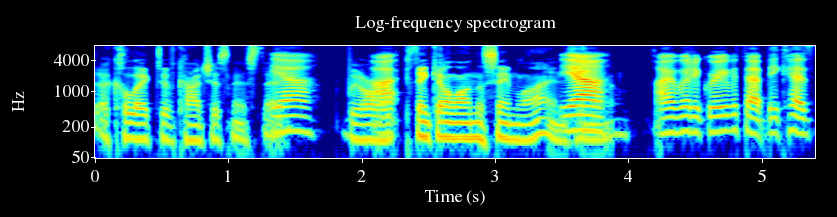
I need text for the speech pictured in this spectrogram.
a collective consciousness that yeah we're all I- thinking along the same lines you Yeah. know? I would agree with that because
